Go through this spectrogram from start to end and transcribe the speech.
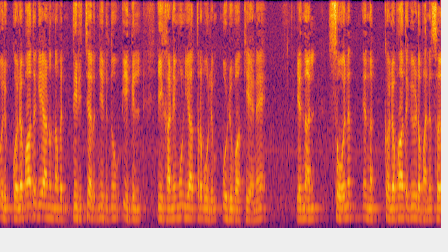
ഒരു കൊലപാതകയാണെന്നവൻ തിരിച്ചറിഞ്ഞിരുന്നു എങ്കിൽ ഈ ഹണിമൂൺ യാത്ര പോലും ഒഴിവാക്കിയേനെ. എന്നാൽ സോനത്ത് എന്ന കൊലപാതകയുടെ മനസ്സ്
